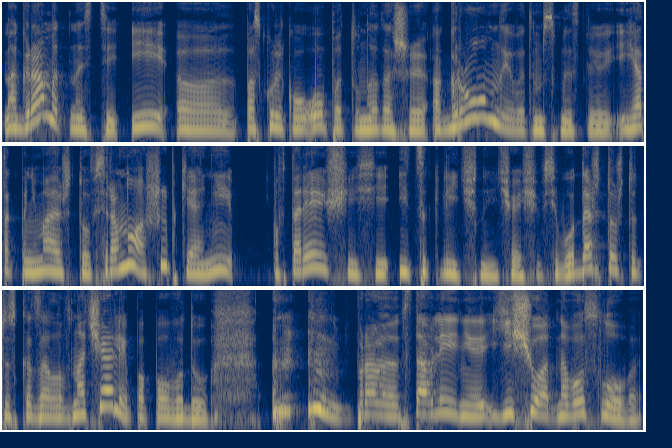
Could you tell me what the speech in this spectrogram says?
о грамотности. И э, поскольку опыт у Наташи огромный в этом смысле, я так понимаю, что все равно ошибки, они повторяющиеся и цикличные чаще всего. Даже то, что ты сказала в начале по поводу про вставление еще одного слова.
